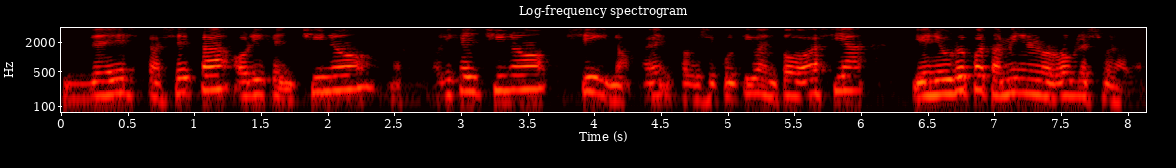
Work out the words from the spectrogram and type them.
de esta seta, origen chino, bueno, origen chino sí, no, ¿eh? porque se cultiva en toda Asia y en Europa también en los robles suele haber.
